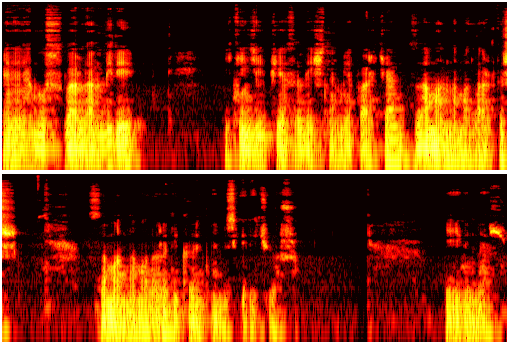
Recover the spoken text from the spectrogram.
en önemli hususlardan biri ikinci piyasada işlem yaparken zamanlamalardır. Zamanlamalara dikkat etmemiz gerekiyor. İyi günler.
